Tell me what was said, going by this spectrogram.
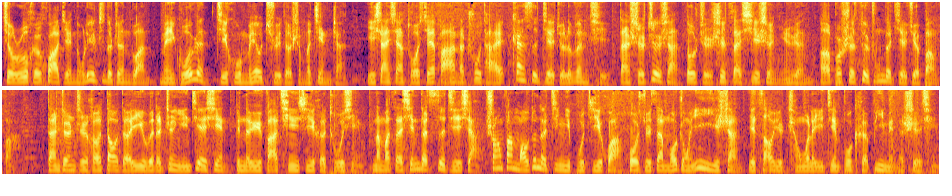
就如何化解奴隶制的争端，美国人几乎没有取得什么进展。一项项妥协法案的出台，看似解决了问题，但实质上都只是在息事宁人，而不是最终的解决办法。当政治和道德意味的阵营界限变得愈发清晰和凸显，那么在新的刺激下，双方矛盾的进一步激化，或许在某种意义上也早已成为了一件不可避免的事情。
